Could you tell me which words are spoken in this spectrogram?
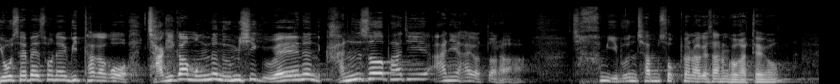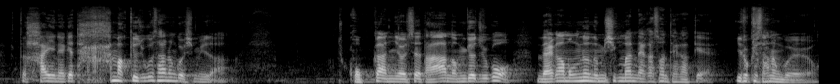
요셉의 손에 위탁하고 자기가 먹는 음식 외에는 간섭하지 아니하였더라. 참 이분 참 속편하게 사는 것 같아요. 또 하인에게 다 맡겨주고 사는 것입니다. 곡간 열쇠 다 넘겨주고 내가 먹는 음식만 내가 선택할게 이렇게 사는 거예요.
